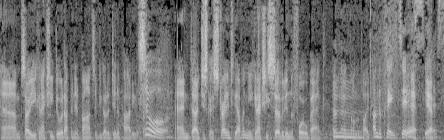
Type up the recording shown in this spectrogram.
Um, so you can actually do it up in advance if you've got a dinner party or something. Sure. And uh, just go straight into the oven. You can actually serve it in the foil bag at, at, on the plate. On the plates, yes. Yeah, yeah. yes.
